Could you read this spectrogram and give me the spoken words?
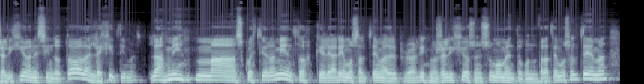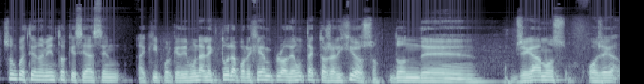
religiones, siendo todas legítimas, los mismos cuestionamientos que le haremos al tema del pluralismo religioso en su momento cuando tratemos el tema, son cuestionamientos que se hacen aquí, porque de una lectura, por ejemplo, de un texto religioso, donde llegamos o, llega,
